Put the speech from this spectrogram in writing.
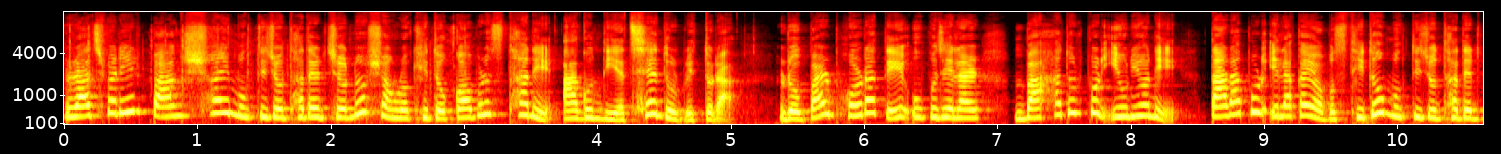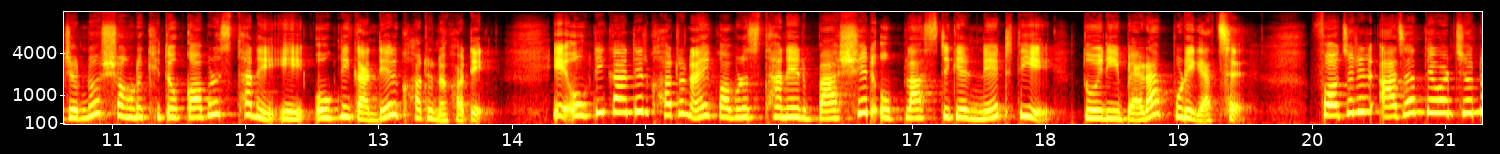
রাজবাড়ির পাংশাই মুক্তিযোদ্ধাদের জন্য সংরক্ষিত কবরস্থানে আগুন দিয়েছে দুর্বৃত্তরা। রোববার ভোররাতে উপজেলার বাহাদুরপুর ইউনিয়নে তারাপুর এলাকায় অবস্থিত মুক্তিযোদ্ধাদের জন্য সংরক্ষিত কবরস্থানে এই অগ্নিকাণ্ডের ঘটনা ঘটে। এই অগ্নিকাণ্ডের ঘটনায় কবরস্থানের বাঁশের ও প্লাস্টিকের নেট দিয়ে তৈরি বেড়া পুড়ে গেছে। ফজরের আজান দেওয়ার জন্য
